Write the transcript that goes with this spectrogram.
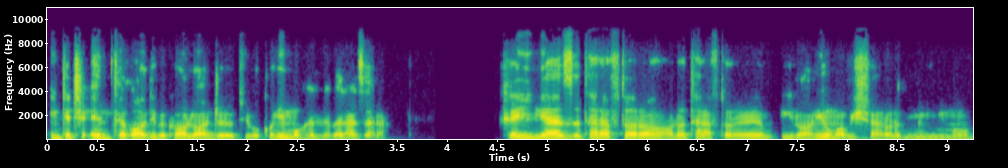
اینکه چه انتقادی به کارلو آنجلوتی بکنیم مهمه به نظرم خیلی از طرفدارا حالا طرفدارای ایرانی و ما بیشتر حالا می‌بینیم و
